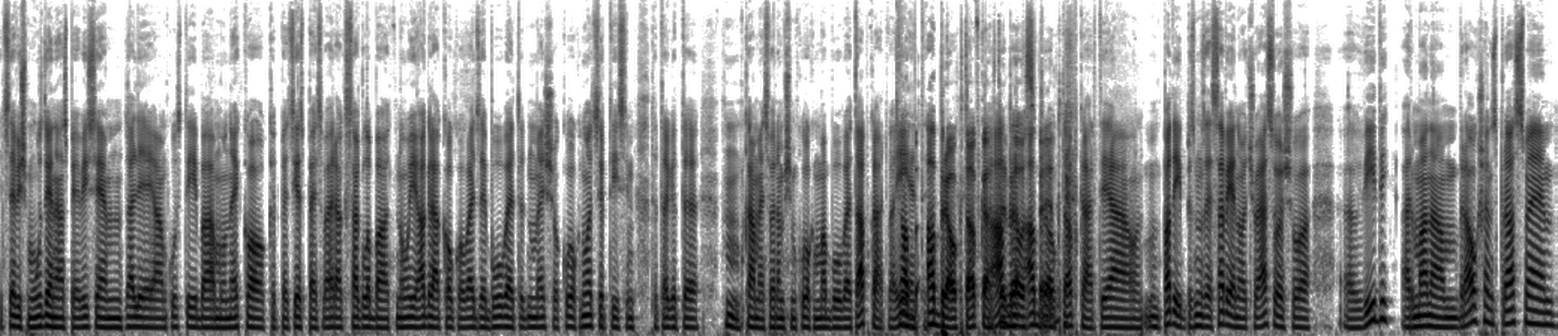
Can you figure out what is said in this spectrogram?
Ir sevišķi mūsdienās pie visiem zaļajām kustībām un eko, kad pēc iespējas vairāk saglabāt. Nu, ja agrāk kaut ko vajadzēja būvēt, tad nu, mēs šo koku nocirtīsim. Tad tagad, eh, hmm, kā mēs varam šim kokam apbūvēt apkārt vai Ab, apbraukt apkārt? Abra, apbraukt apkārt, jā. Un patīk pēc mazliet savienot šo esošo uh, vidi ar manām braukšanas prasmēm,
